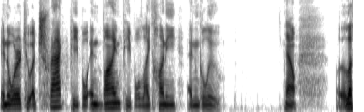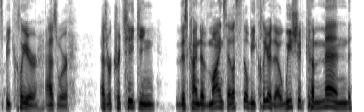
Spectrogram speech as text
in order to attract people and bind people like honey and glue. Now, let's be clear as we're as we're critiquing this kind of mindset. Let's still be clear though. We should commend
